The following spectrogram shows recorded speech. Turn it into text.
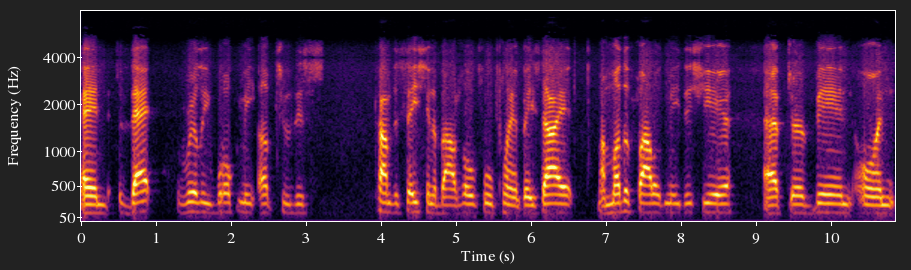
And that really woke me up to this conversation about whole food plant based diet. My mother followed me this year after being on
